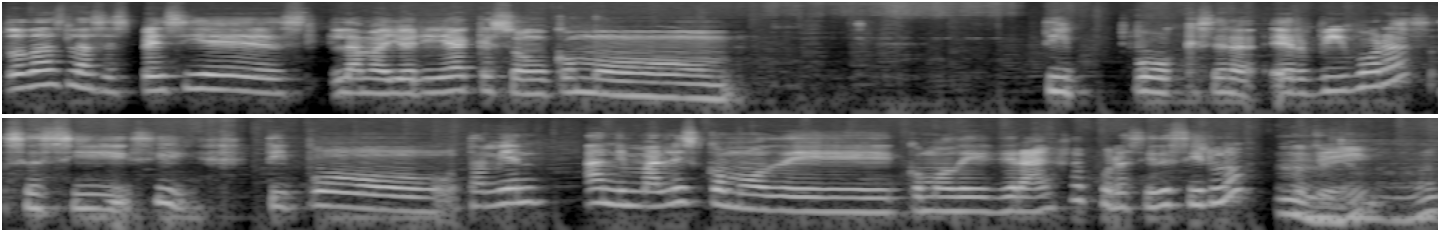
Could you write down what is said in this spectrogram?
todas las especies, la mayoría que son como tipo, ¿qué será? Herbívoras, o sea, sí, sí, tipo, también animales como de, como de granja, por así decirlo. Ok. No.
